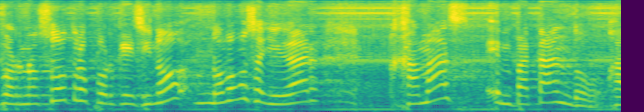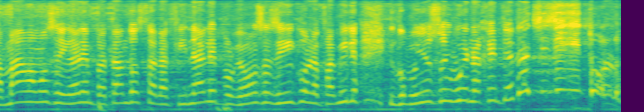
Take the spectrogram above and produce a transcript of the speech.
por nosotros, porque si no, no vamos a llegar jamás empatando, jamás vamos a llegar empatando hasta las finales porque vamos a seguir con la familia y como yo soy buena gente, sí, sí, todo,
